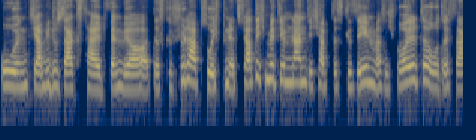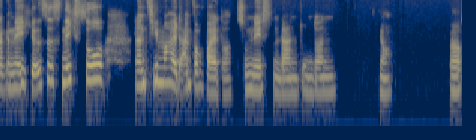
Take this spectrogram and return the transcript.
und ja, wie du sagst, halt, wenn wir das Gefühl haben, so, ich bin jetzt fertig mit dem Land, ich habe das gesehen, was ich wollte, oder ich sage, nee, hier ist es nicht so, dann ziehen wir halt einfach weiter zum nächsten Land und dann. Ja.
